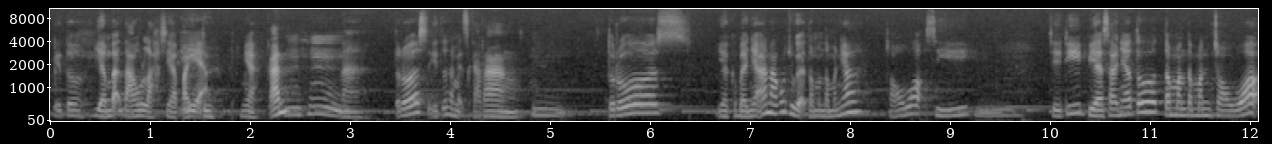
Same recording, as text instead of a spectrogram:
gitu ya mbak tahu lah siapa Iya. itu ya kan Mhm. nah terus itu sampai sekarang Hmm. terus ya kebanyakan aku juga teman-temannya cowok sih Hmm. Jadi biasanya tuh teman-teman cowok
